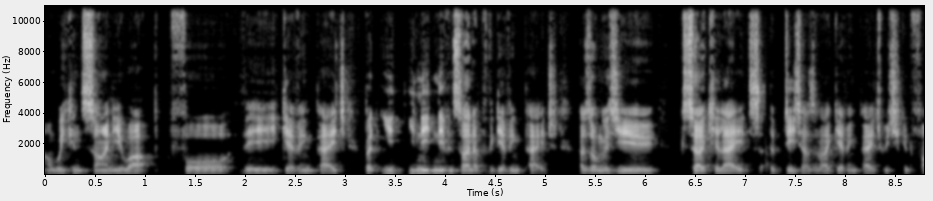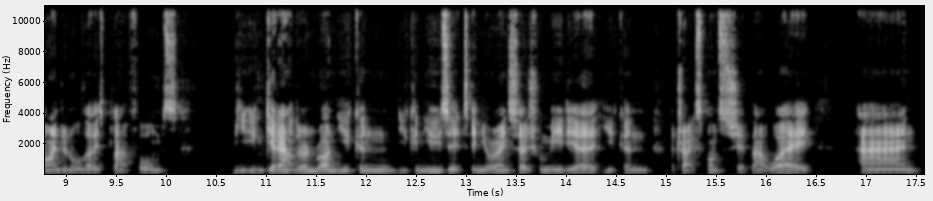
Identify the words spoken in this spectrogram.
and we can sign you up for the giving page. But you, you needn't even sign up for the giving page. As long as you circulate the details of our giving page, which you can find on all those platforms, you can get out there and run. You can you can use it in your own social media. You can attract sponsorship that way and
